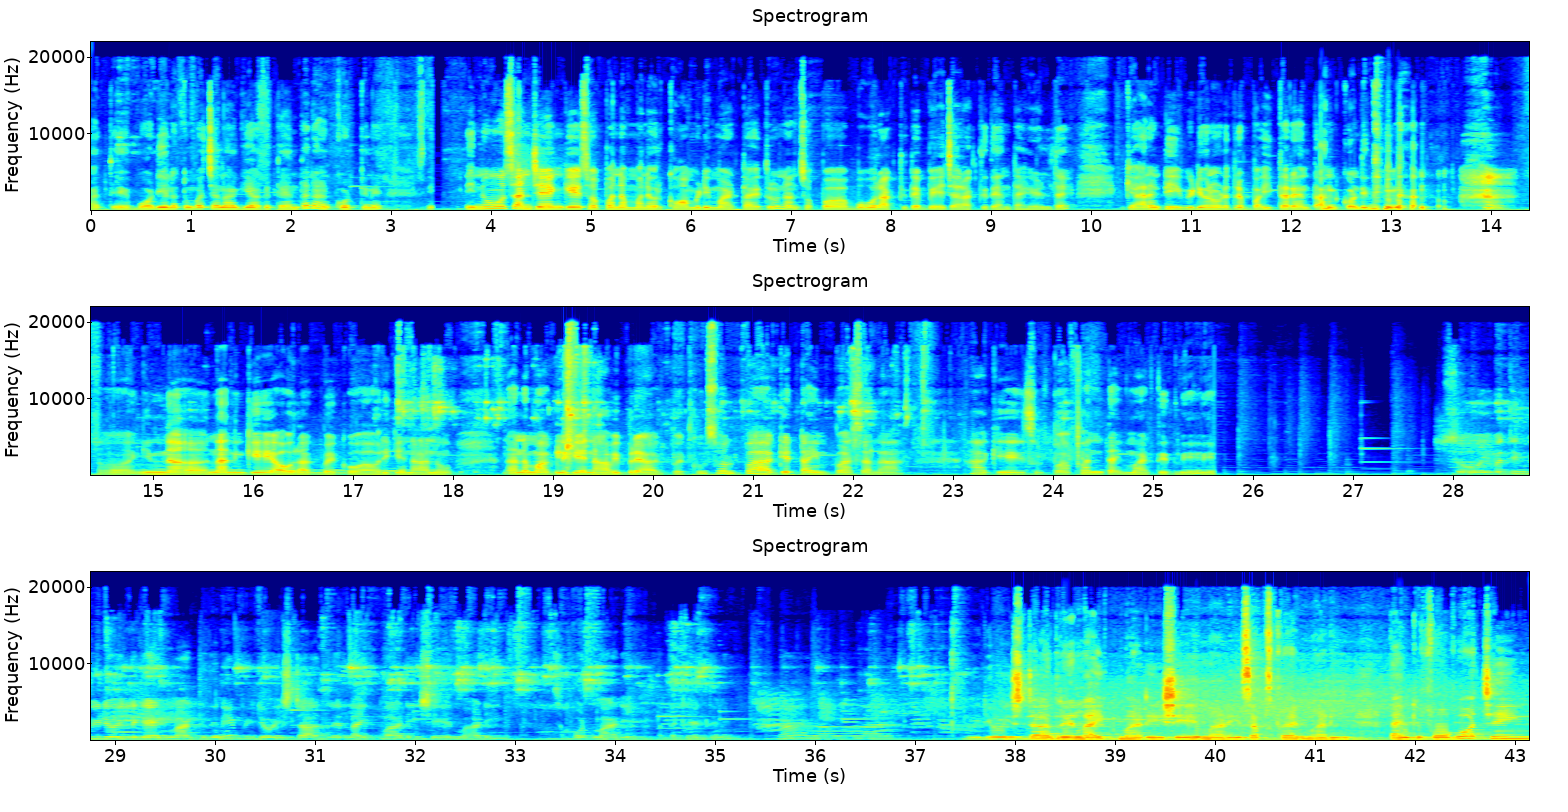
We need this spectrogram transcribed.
ಮತ್ತು ಬಾಡಿ ಎಲ್ಲ ತುಂಬ ಚೆನ್ನಾಗಿ ಆಗುತ್ತೆ ಅಂತ ನಾನು ಕೊಡ್ತೀನಿ. ಇನ್ನು ಸಂಜೆ ಹಂಗೆ ಸ್ವಲ್ಪ ನಮ್ಮ ಮನೆಯವ್ರು ಕಾಮಿಡಿ ಮಾಡ್ತಾಯಿದ್ರು ನಾನು ಸ್ವಲ್ಪ ಬೋರ್ ಆಗ್ತಿದೆ, ಬೇಜಾರಾಗ್ತಿದೆ ಅಂತ ಹೇಳಿದೆ. ಗ್ಯಾರಂಟಿ ಈ ವಿಡಿಯೋ ನೋಡಿದ್ರೆ ಬೈತಾರೆ ಅಂತ ಅಂದ್ಕೊಂಡಿದ್ದೀನಿ ನಾನು. ಇನ್ನು ನನಗೆ ಅವರಾಗಬೇಕು, ಅವರಿಗೆ ನಾನು, ನನ್ನ ಮಗಳಿಗೆ ನಾವಿಬ್ಬರೇ ಆಗಬೇಕು. ಸ್ವಲ್ಪ ಹಾಗೆ ಟೈಮ್ ಪಾಸ್ ಅಲ್ಲ? ಹಾಗೆ ಸ್ವಲ್ಪ ಫನ್ ಟೈಮ್ ಮಾಡ್ತಿದ್ವಿ. ಸೊ ಇವತ್ತಿನ ವಿಡಿಯೋ ಇಲ್ಲಿಗೆ ಎಂಡ್ ಮಾಡ್ತಿದ್ದೀನಿ. ವಿಡಿಯೋ ಇಷ್ಟ ಆದರೆ ಲೈಕ್ ಮಾಡಿ ಶೇರ್ ಮಾಡಿ. ಸಪೋರ್ಟ್ ಮಾಡಿ ಅಂತ ಕೇಳ್ತೀನಿ. ವಿಡಿಯೋ ಇಷ್ಟ ಆದರೆ ಲೈಕ್ ಮಾಡಿ ಶೇರ್ ಮಾಡಿ ಸಬ್ಸ್ಕ್ರೈಬ್ ಮಾಡಿ. Thank you for watching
